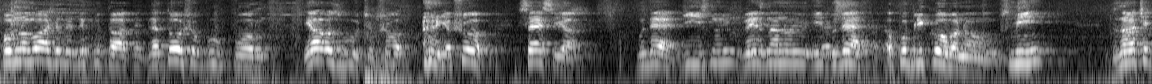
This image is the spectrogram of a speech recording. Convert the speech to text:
Повноважили депутати для того, щоб був кворум. Я озвучив, що якщо сесія буде дійсною, визнаною і буде опубліковано в СМІ, значить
